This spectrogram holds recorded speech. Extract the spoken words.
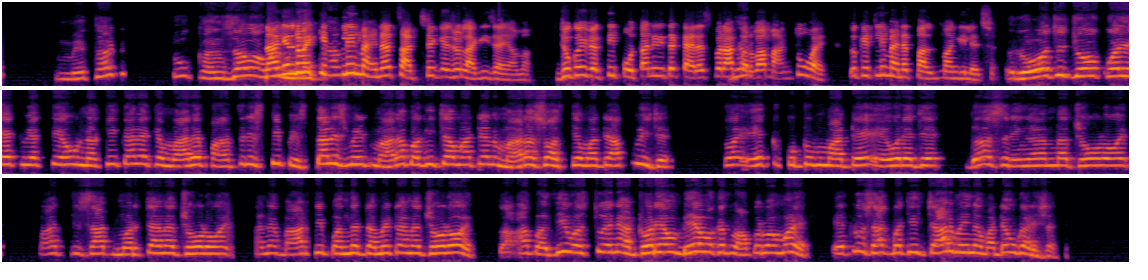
method to conserve નાગેન્દ્રભાઈ કેટલી મહેનત સાચે કેજો લાગી જાય આમાં. જો કોઈ વ્યક્તિ પોતાની રીતે ટેરેસ પર આ કરવા માંગતું હોય તો કેટલી મહેનત માંગી લે છે? રોજ જો કોઈ એક વ્યક્તિ એવું નક્કી કરે કે મારે પાંત્રીસથી પિસ્તાલીસ મિનિટ મારા બગીચા માટે અને મારા સ્વાસ્થ્ય માટે આપવી છે તો એક કુટુંબ માટે એવરેજે દસ રીંગણના છોડ હોય પાંચથી સાત મરચાના છોડ હોય અને બારથી પંદર ટમેટાના છોડ હોય તો આ બધી વસ્તુ એને અઠવાડિયામાં બે વખત વાપરવા મળે એટલું શાકભાજી ચાર મહિના માટે ઉગાડી શકે.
